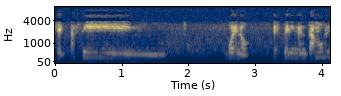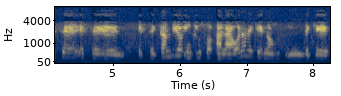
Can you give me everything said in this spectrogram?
que casi, mm, bueno, experimentamos ese, ese, ese cambio incluso a la hora de que nos, de que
